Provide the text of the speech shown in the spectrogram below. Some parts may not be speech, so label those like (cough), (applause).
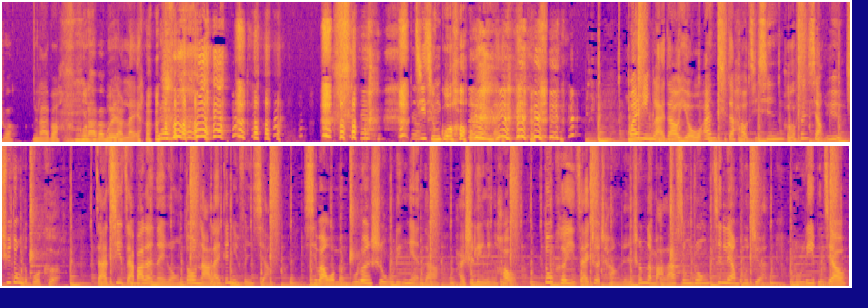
说，你来吧，你来吧，(laughs) 我有点累了。(laughs) 激情过后，我有点累。欢迎来到由安琪的好奇心和分享欲驱动的播客，杂七杂八的内容都拿来跟你分享。希望我们不论是五零年的还是零零后，都可以在这场人生的马拉松中尽量不卷，努力不骄，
